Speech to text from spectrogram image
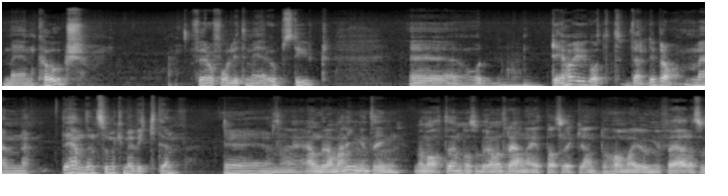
med en coach. För att få lite mer uppstyrt. Eh, och det har ju gått väldigt bra. Men det händer inte så mycket med vikten. Eh, Nej, ändrar man ingenting med maten och så börjar man träna ett pass i veckan. Då har man ju ungefär, alltså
